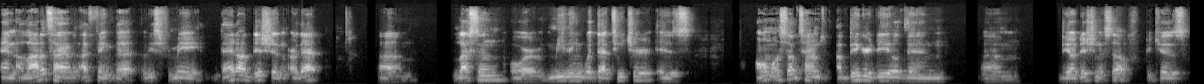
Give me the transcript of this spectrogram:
and a lot of times, I think that at least for me, that audition or that um, lesson or meeting with that teacher is almost sometimes a bigger deal than um, the audition itself because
